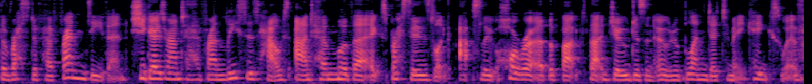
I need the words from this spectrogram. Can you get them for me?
the rest of her friends even. She goes around to her friend Lisa's house and her mother expresses like absolute horror at the fact that Jo doesn't own a blender to make cakes with.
